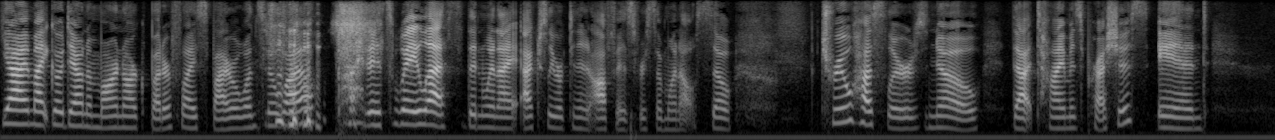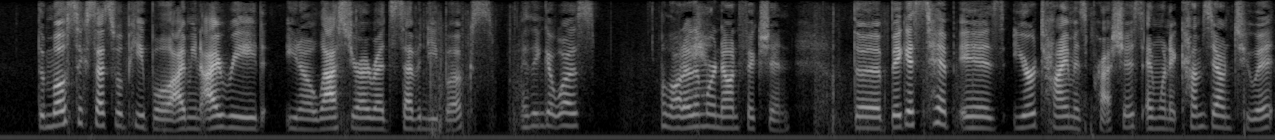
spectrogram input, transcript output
Yeah, I might go down a monarch butterfly spiral once in a while, but it's way less than when I actually worked in an office for someone else. So, true hustlers know that time is precious and the most successful people, I mean, I read, you know, last year I read 70 books, I think it was. A lot of them were nonfiction. The biggest tip is your time is precious, and when it comes down to it,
